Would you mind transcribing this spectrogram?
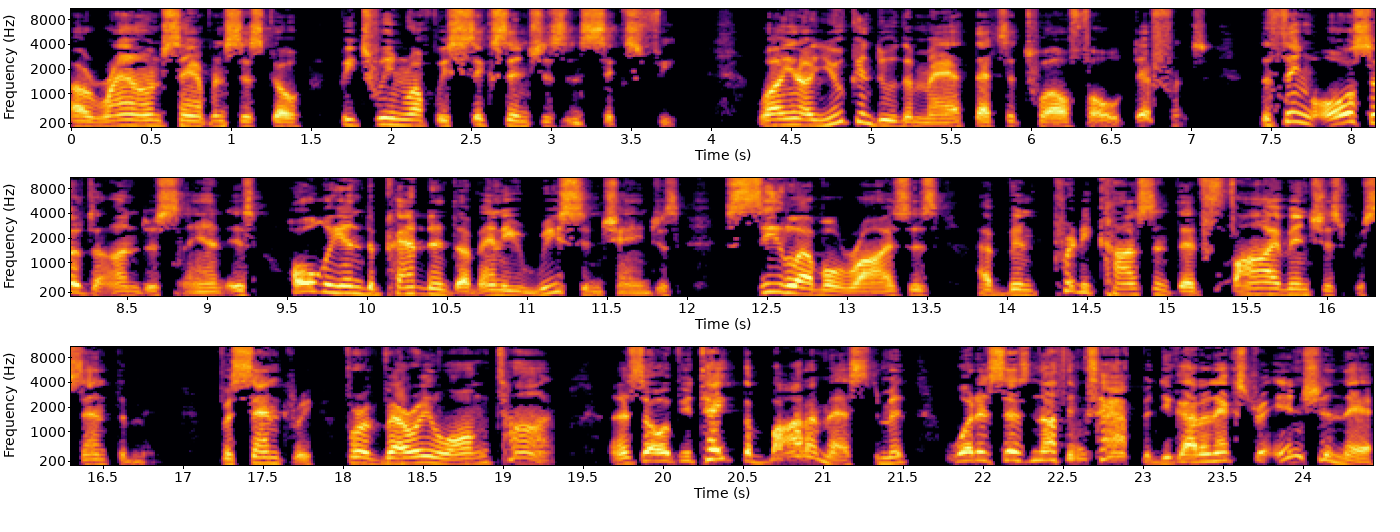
around San Francisco between roughly six inches and six feet. Well, you know, you can do the math. That's a 12 fold difference. The thing also to understand is wholly independent of any recent changes, sea level rises have been pretty constant at five inches per centimeter for century for a very long time. And so if you take the bottom estimate, what it says, nothing's happened. You got an extra inch in there.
